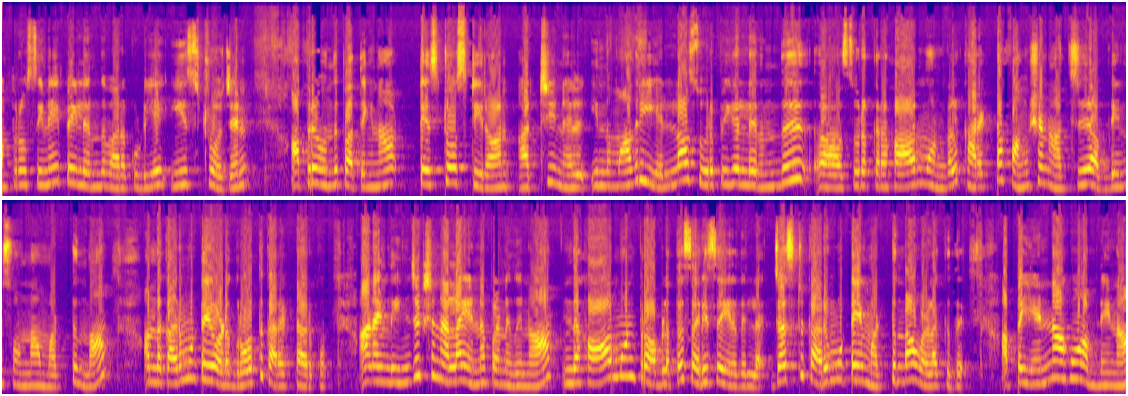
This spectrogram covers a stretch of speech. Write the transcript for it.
அப்புறம் சினைப்பையிலேருந்து வரக்கூடிய ஈஸ்ட்ரோஜன் அப்புறம் வந்து பார்த்தீங்கன்னா டெஸ்டோஸ்டிரான் அட்ரினல் இந்த மாதிரி எல்லா சுரப்பிகள்ல இருந்து சுரக்கிற ஹார்மோன்கள் கரெக்டாக ஃபங்க்ஷன் ஆச்சு அப்படின்னு சொன்னால் மட்டும்தான் அந்த கருமுட்டையோட க்ரோத் கரெக்டாக இருக்கும். ஆனால் இந்த இன்ஜெக்ஷன் எல்லாம் என்ன பண்ணுதுன்னா இந்த ஹார்மோன் ப்ராப்ளத்தை சரி செய்யறதில்லை. ஜஸ்ட் கருமுட்டை மட்டும்தான் வளர்க்குது. அப்போ என்னாகும் அப்படின்னா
